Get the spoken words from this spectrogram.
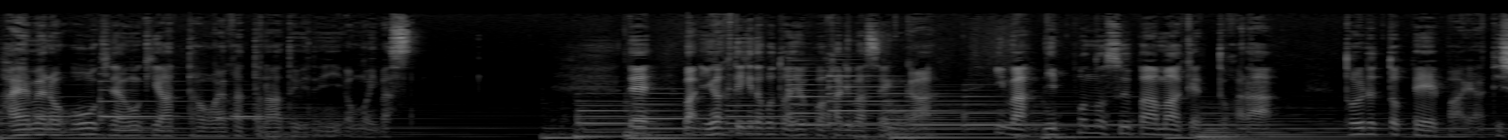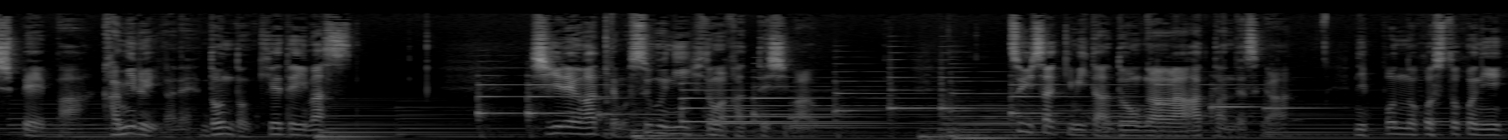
早めの大きな動きがあった方が良かったなというふうに思います。で、まあ、医学的なことはよく分かりませんが今日本のスーパーマーケットからトイレットペーパーやティッシュペーパー紙類がねどんどん消えています。仕入れがあってもすぐに人が買ってしまう。ついさっき見た動画があったんですが日本のコストコに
